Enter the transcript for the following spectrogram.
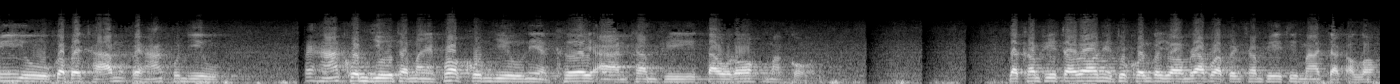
มีอยู่ก็ไปถามไปหาคนยิว ไปหาคนยิวทำไม เพราะคนยิวเนี่ย เคยอ่านคัมภีร์เตารอกมาก่อน แต่คัมภีร์เตารอเนี่ยทุกคนก็ยอมรับว่าเป็นคัมภีร์ที่มาจากอัลลอฮ์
